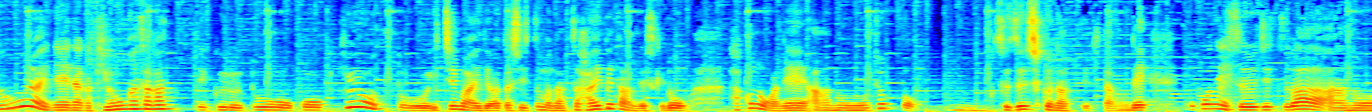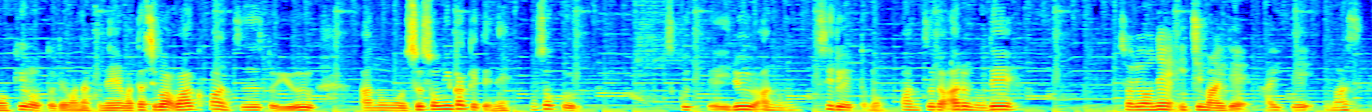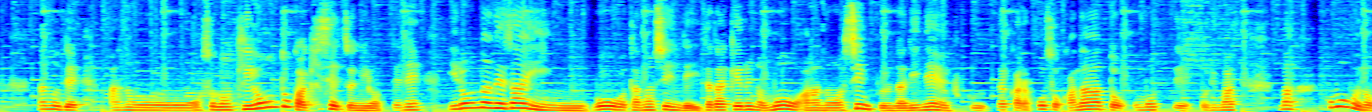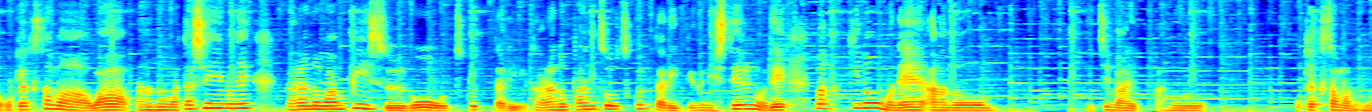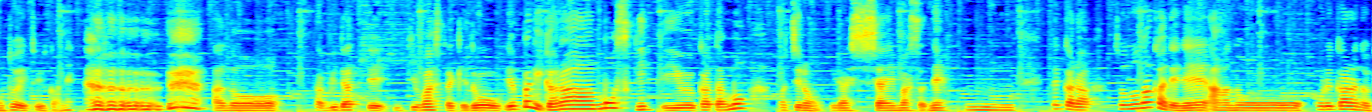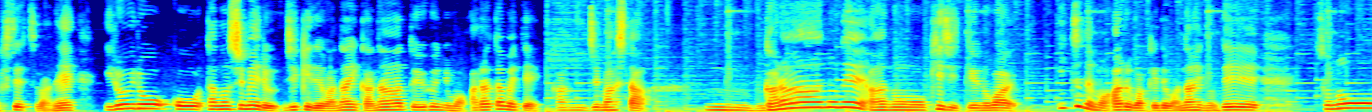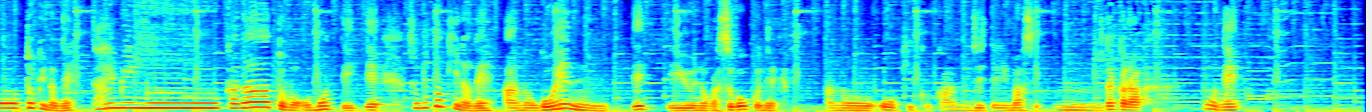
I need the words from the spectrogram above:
今日ぐらいねなんか気温が下がってくるとこうキュロット1枚で私いつも夏履いてたんですけど履くのがねあのちょっと、うん、涼しくなってきたのでここね数日はあのキュロットではなくね私はワークパンツというあの裾にかけてね細く作っているあのシルエットのパンツがあるのでそれをね1枚で履いています。なので、あのー、その気温とか季節によってねいろんなデザインを楽しんでいただけるのもあのシンプルなリネン服だからこそかなと思っております。まあ、コモフのお客様はあの私もね柄のワンピースを作ったり柄のパンツを作ったりっていう風にしてるので、まあ、昨日もねあの1枚あのお客様のもとへというかね あの旅立っていきましたけどやっぱり柄も好きっていう方ももちろんいらっしゃいますね。うんだからその中でね、あの、これからの季節はねいろいろこう楽しめる時期ではないかなというふうにも改めて感じました。うん、柄のね、あの生地っていうのはいつでもあるわけではないのでその時のねタイミングかなとも思っていてその時のねあのご縁でっていうのがすごくねあの大きく感じています。うん、だからもうね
